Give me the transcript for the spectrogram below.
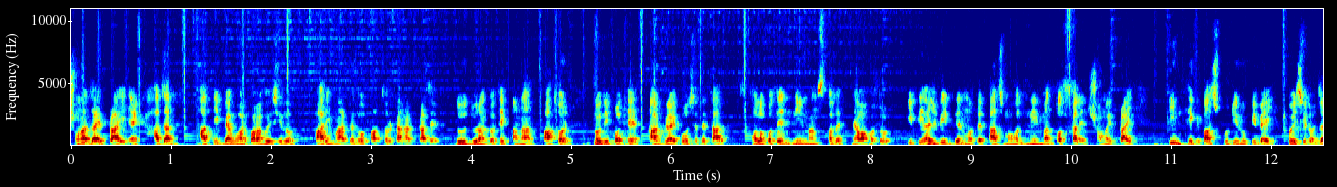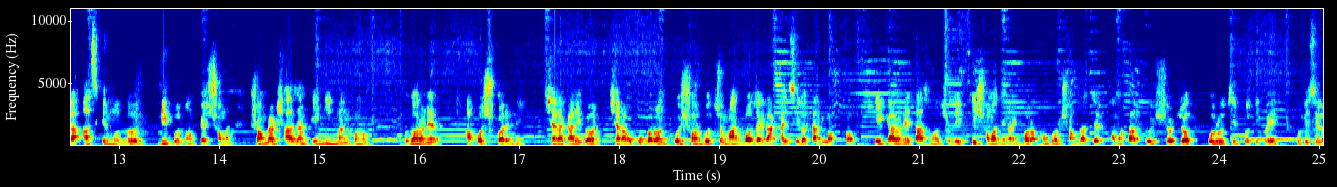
শোনা যায় প্রায় এক হাজার হাতি ব্যবহার করা হয়েছিল ভারী মার্বেল ও পাথর টানার কাজে। দূর দূরান্ত থেকে আনা পাথর নদীপথে আগ্রায় পৌঁছাতে তার স্থলপথে নির্মাণ স্থলে নেওয়া হতো। ইতিহাসবিদদের মতে তাজমহল নির্মাণ তৎকালীন সময় প্রায় তিন থেকে পাঁচ কোটি রুপি ব্যয় হয়েছিল, যা আজকের মূল্য বিপুল অঙ্কের সমান। সম্রাট শাহজাহান এই নির্মাণ কোনো ধরনের আপোষ করেননি সেরা কারিগর, সেরা উপকরণ ও সর্বোচ্চ মান বজায় রাখাই ছিল তার লক্ষ্য। এই কারণে তাজমহল শুধু একটি সমাধি নয়, বরং মুঘল সাম্রাজ্যের ক্ষমতা, ঐশ্বর্য ও রুচির প্রতীক হয়ে উঠেছিল।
